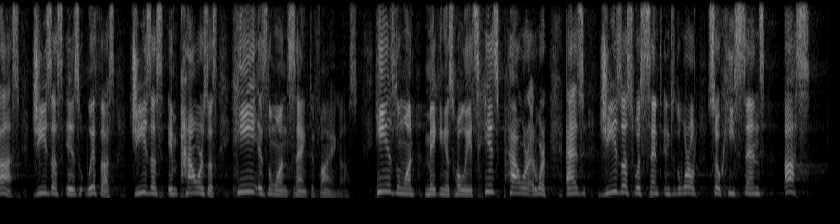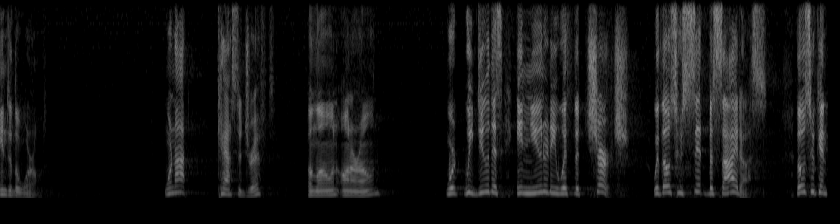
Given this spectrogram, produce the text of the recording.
us. Jesus is with us. Jesus empowers us. He is the one sanctifying us. He is the one making us holy. It's His power at work. As Jesus was sent into the world, so He sends us into the world. We're not cast adrift alone on our own. We're, we do this in unity with the church, with those who sit beside us, those who can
